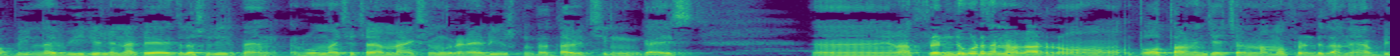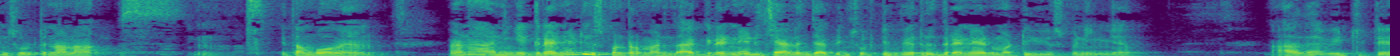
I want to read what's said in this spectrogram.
அப்படின்லாம் வீடியோலேயே நிறைய இதில் சொல்லியிருப்பேன். ரூம் மேட்ச் வச்சா மேக்ஸிமம் கிரனேட் யூஸ் பண்ணுற தவிச்சுங்க கைஸ் ஏன்னா ஃப்ரெண்டு கூட தான் விளாடுறோம் தோத்தாலும் ஜெயிச்சாலும் நம்ம ஃப்ரெண்டு தானே அப்படின்னு சொல்லிட்டு நான்லாம் இதான் போவேன். வேணா நீங்கள் கிரனேட் யூஸ் பண்ணுற மாதிரி இருந்தால் கிரனேட் சேலஞ்ச் அப்படின்னு சொல்லிட்டு வெறும் கிரனேட் மட்டும் யூஸ் பண்ணிங்க அதை விட்டுட்டு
